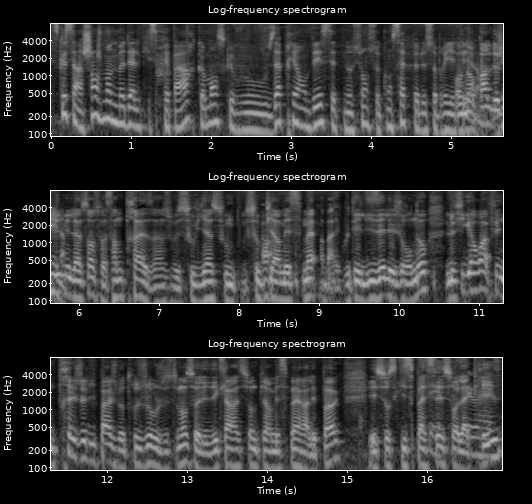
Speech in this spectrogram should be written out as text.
Est-ce que c'est un changement de modèle qui se prépare? Comment est-ce que vous appréhendez cette notion, ce concept de sobriété? On en parle depuis 1973. Hein. je me souviens sous, ah. Pierre Mesmer. Ah bah, écoutez, lisez les journaux. Le Figaro a fait une très jolie page l'autre jour justement sur les déclarations de Pierre Mesmer à l'époque et sur ce qui se passait sur la crise,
